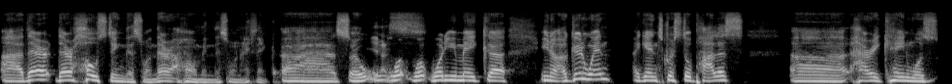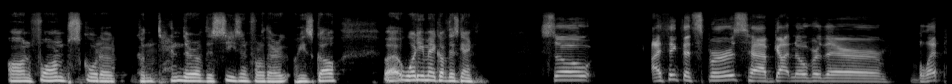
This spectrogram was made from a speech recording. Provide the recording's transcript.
Uh, they're they're hosting this one. They're at home in this one, I think. Uh, so yes. what, what, what do you make? Uh, you know, a good win against Crystal Palace. Uh, Harry Kane was on form, scored a mm-hmm. contender of the season for their his goal. Uh, what do you make of this game? So, I think that Spurs have gotten over their blip,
